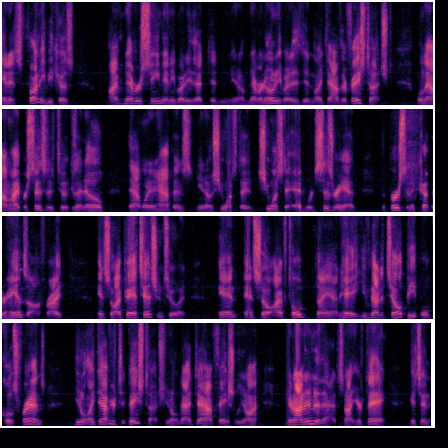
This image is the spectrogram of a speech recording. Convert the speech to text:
And it's funny because I've never seen anybody that didn't, you know, never known anybody that didn't like to have their face touched. Well, now I'm hypersensitive to it because I know that when it happens, you know, she wants to she wants to Edward Scissorhand the person to cut their hands off, right? And so I pay attention to it. And and so I've told Diane, hey, you've got to tell people, close friends, you don't like to have your t- face touched. You don't like to have facial. You're not You're not into that. It's not your thing. It's an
